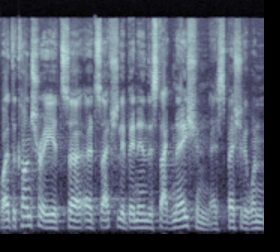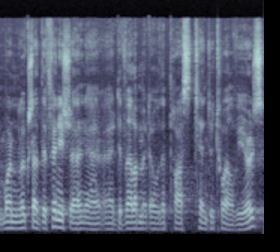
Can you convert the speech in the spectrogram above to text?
Quite the contrary, it's, uh, it's actually been in the stagnation, especially when one looks at the Finnish uh, uh, development over the past 10 to 12 years.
